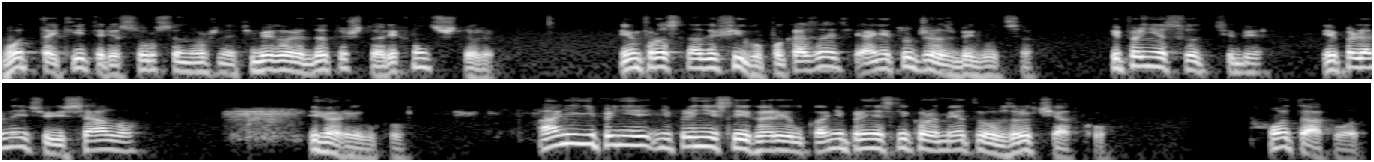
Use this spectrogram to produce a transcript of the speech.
Вот такие-то ресурсы нужны. Тебе говорят, да ты что, рехнулся что ли? Им просто надо фигу показать, и они тут же разбегутся. И принесут тебе и паляницу, и сало, и горилку. А они не, прине- не принесли горилку, они принесли, кроме этого, взрывчатку. Вот так вот.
